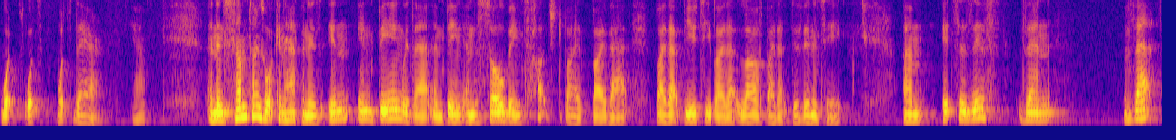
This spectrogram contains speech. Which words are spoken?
what, what's, what's there. Yeah? And then sometimes what can happen is in, in being with that and being and the soul being touched by, by that, by that beauty, by that love, by that divinity, um, it's as if then that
